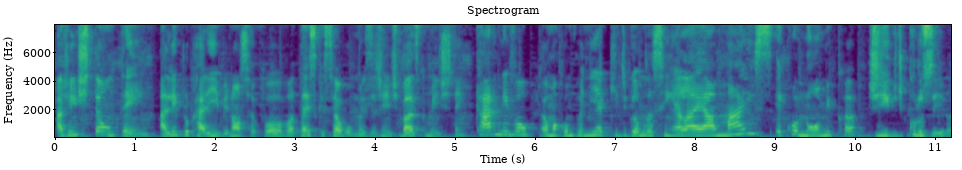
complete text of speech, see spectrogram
a gente então tem ali pro Caribe, nossa, eu vou, vou até esquecer algum, mas a gente basicamente tem. Carnival é uma companhia que, digamos assim, ela é a mais econômica de, de cruzeiro.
